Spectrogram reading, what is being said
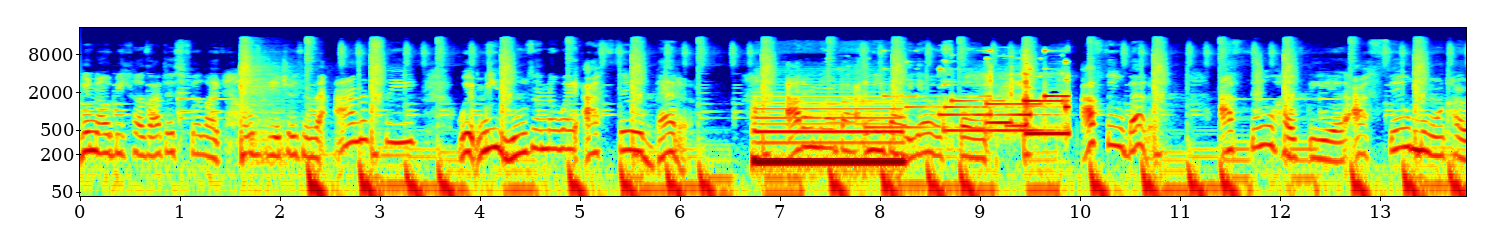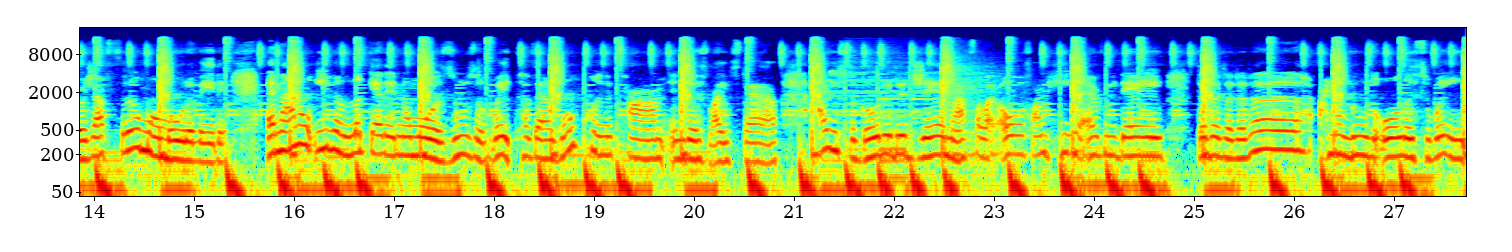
You know, because I just feel like healthier choices. And honestly, with me losing the weight, I feel better. I don't know about anybody else, but I feel better. I feel healthier. I feel more encouraged. I feel more motivated. And I don't even look at it no more as losing weight because at one point in time in this lifestyle, I used to go to the gym and I feel like, oh, if I'm here every day, da da da da da, I'm going to lose all this weight.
